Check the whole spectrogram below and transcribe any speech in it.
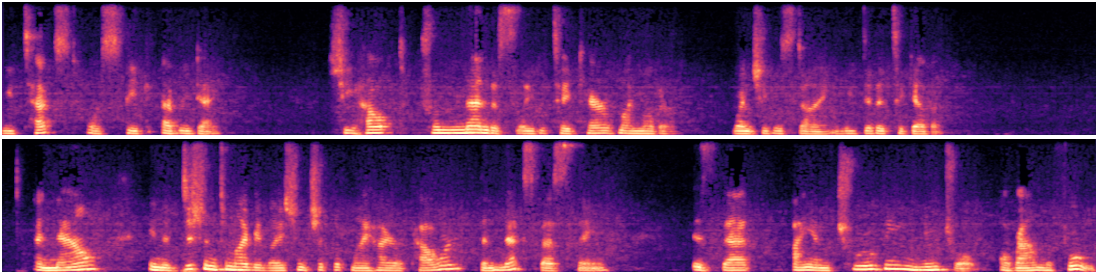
we text or speak every day. She helped tremendously to take care of my mother when she was dying. We did it together. And now, in addition to my relationship with my higher power, the next best thing is that I am truly neutral around the food.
